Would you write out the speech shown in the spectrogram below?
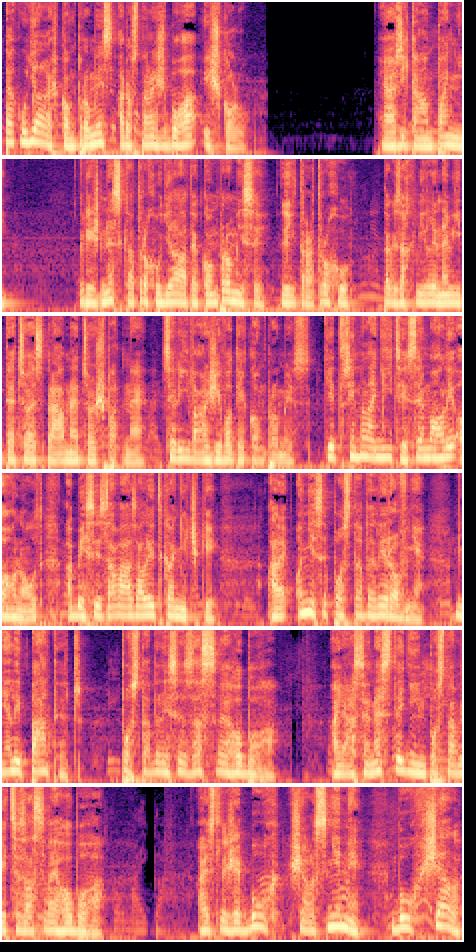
tak uděláš kompromis a dostaneš Boha i školu. Já říkám, paní, když dneska trochu děláte kompromisy, zítra trochu, tak za chvíli nevíte, co je správné, co je špatné. Celý váš život je kompromis. Ti tři mladíci se mohli ohnout, aby si zavázali tkaničky, ale oni se postavili rovně. Měli páteř. Postavili se za svého Boha. A já se nestydím postavit se za svého Boha. A jestliže Bůh šel s nimi, Bůh šel,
